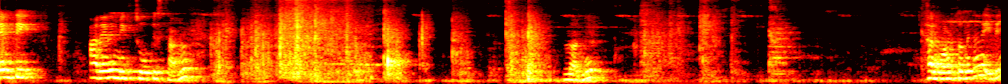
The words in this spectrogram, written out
ఏంటి అనేది మీకు చూపిస్తాను. నన్ను కనబడుతుందిగా ఇది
